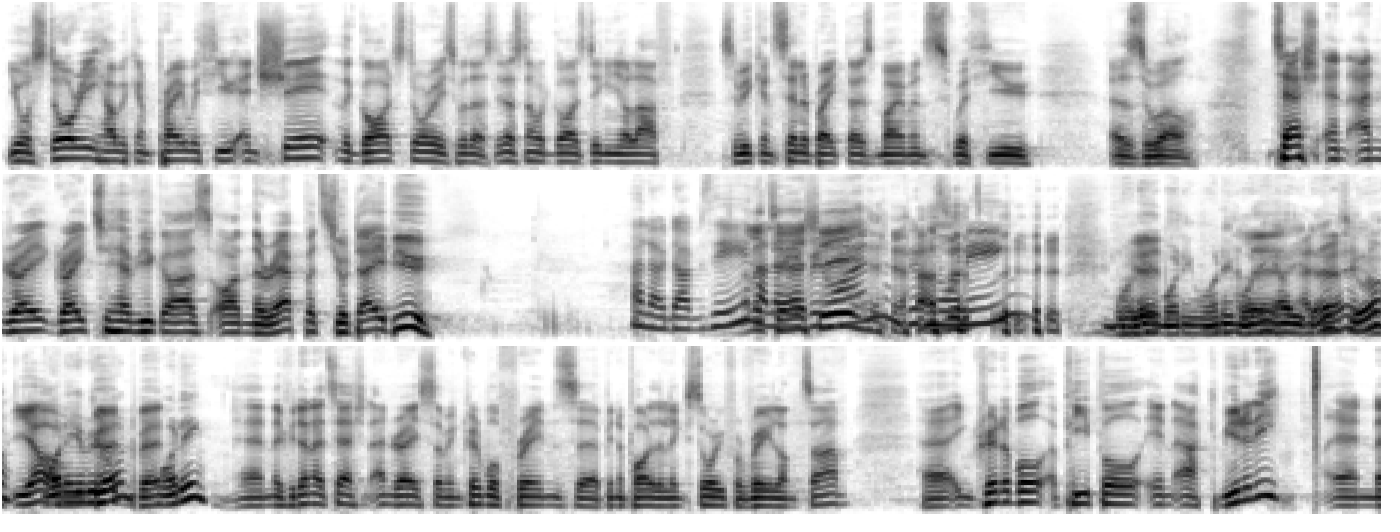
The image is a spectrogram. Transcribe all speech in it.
your story, how we can pray with you, and share the God stories with us. Let us know what God's doing in your life so we can celebrate those moments with you as well. Tash and Andre, great to have you guys on the wrap. It's your debut. Hello, Dubsy. Hello, Hello, everyone. Good How's it? morning. Morning, Good. morning, morning, morning. How you Hello, doing? You well? Yeah, morning, everyone. good, man. Morning. And if you don't know Tash and Andre, some incredible friends, uh, been a part of the Link story for a very long time. Uh, incredible people in our community. And uh,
